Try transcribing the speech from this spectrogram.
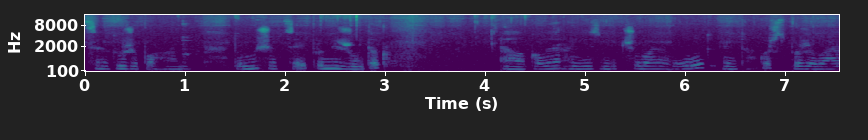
Це дуже погано, тому що цей проміжуток, коли організм відчуває голод, він також споживає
